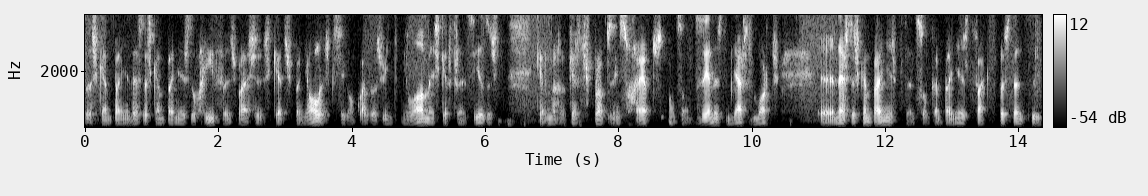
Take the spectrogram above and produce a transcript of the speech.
das campanhas, destas campanhas do RIF, as baixas quer espanholas, que chegam quase aos 20 mil homens, quer francesas, quer, quer os próprios insurretos, não são dezenas de milhares de mortos uh, nestas campanhas, portanto são campanhas de facto bastante,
